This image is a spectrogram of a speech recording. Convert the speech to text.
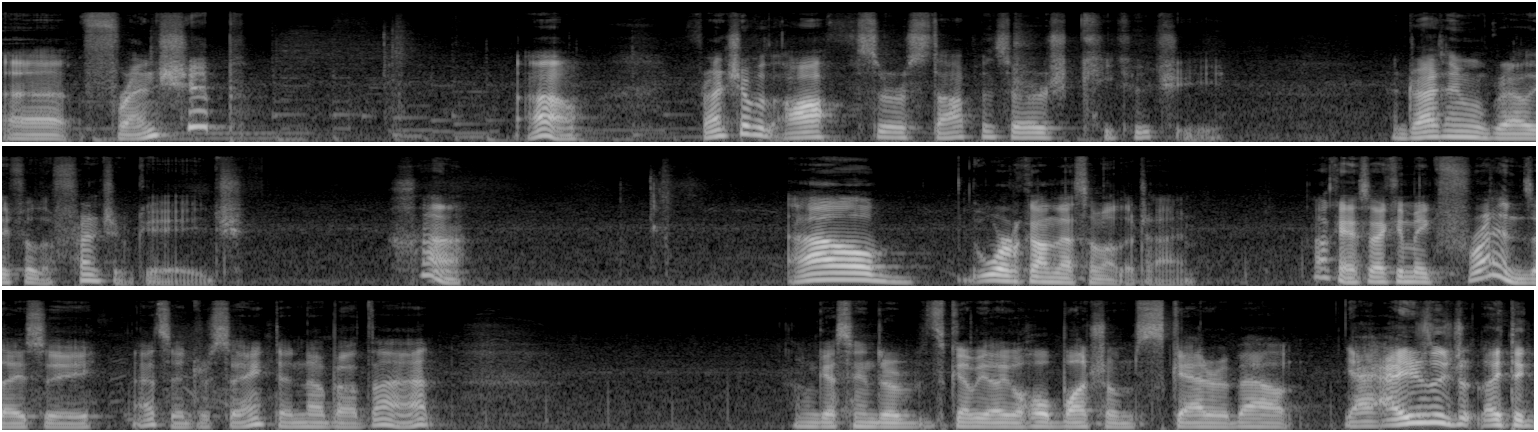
Uh, friendship? Oh. Friendship with Officer Stop and Search Kikuchi. And him will gradually fill the friendship gauge. Huh. I'll work on that some other time. Okay, so I can make friends, I see. That's interesting. Didn't know about that. I'm guessing there's gonna be like a whole bunch of them scattered about. Yeah, I usually like to.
